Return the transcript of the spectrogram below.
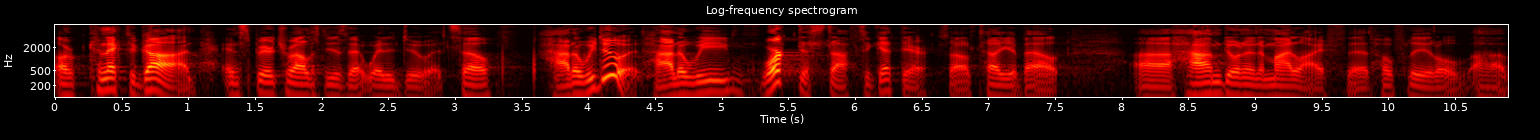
or connect to God, and spirituality is that way to do it. So, how do we do it? How do we work this stuff to get there? So, I'll tell you about uh, how I'm doing it in my life, that hopefully it'll uh,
